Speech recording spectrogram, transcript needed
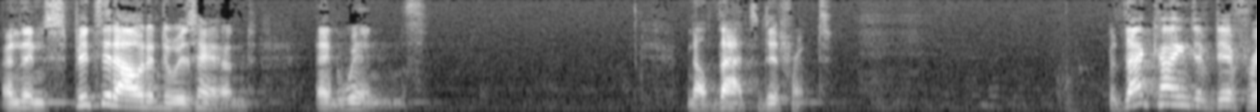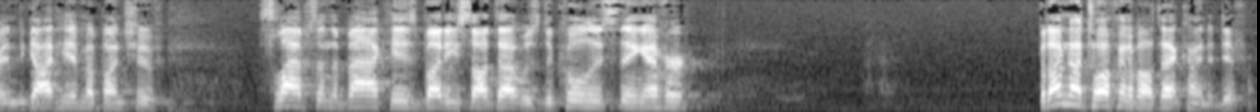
And then spits it out into his hand and wins. Now that's different. But that kind of different got him a bunch of slaps on the back. His buddies thought that was the coolest thing ever. But I'm not talking about that kind of different.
